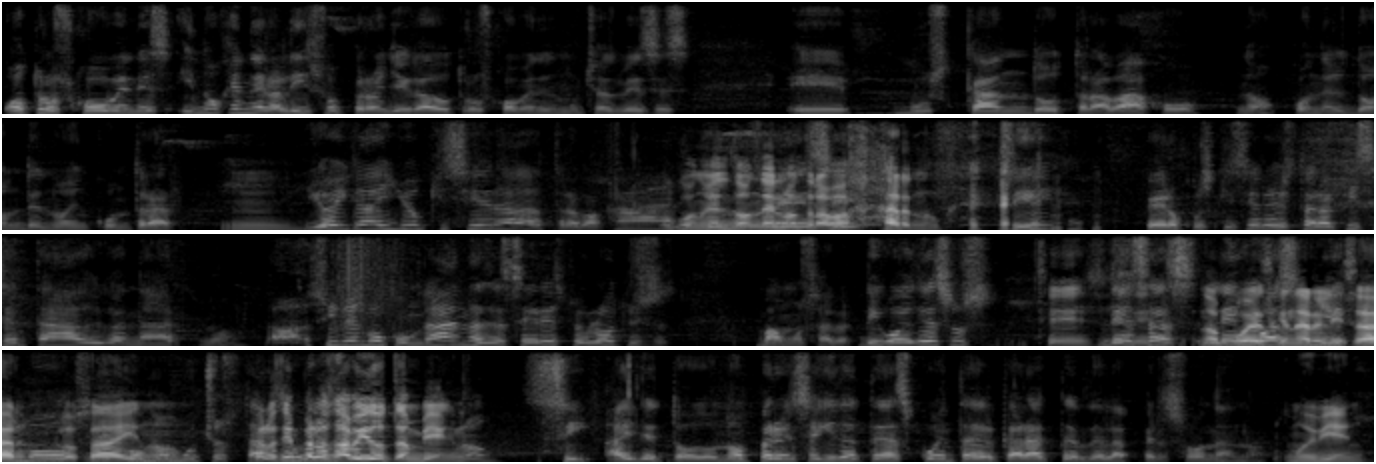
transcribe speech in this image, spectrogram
otros jóvenes, y no generalizo, pero han llegado otros jóvenes muchas veces eh, buscando trabajo, ¿no? Con el don de no encontrar. Mm. Y oiga, yo quisiera trabajar. O ¿y con el don de no ofrece?". trabajar, ¿no? Sí, pero pues quisiera yo estar aquí sentado y ganar, ¿no? No, si vengo con ganas de hacer esto y lo otro, y dices, vamos a ver. Digo, de esos, Sí, sí, de sí. esas No lenguas puedes generalizar, como- los hay, ¿no? muchos Pero siempre ¿no? los ha habido también, ¿no? Sí, hay de todo, ¿no? Pero enseguida te das cuenta del carácter de la persona, ¿no? Muy bien.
